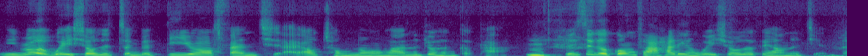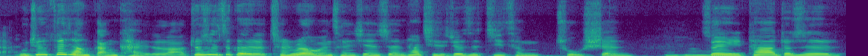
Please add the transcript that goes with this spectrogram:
你如果维修是整个地又要翻起来要重弄的话，那就很可怕，嗯，可是这个工法它连维修都非常的简单，我觉得非常感慨的啦，就是这个陈瑞文陈先生，他其实就是基层出身，嗯，所以他就是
